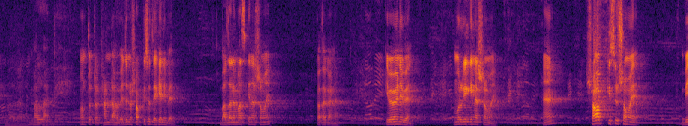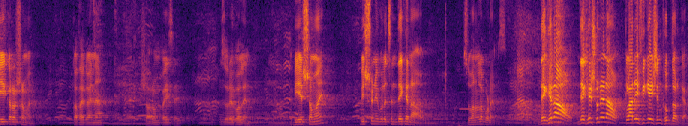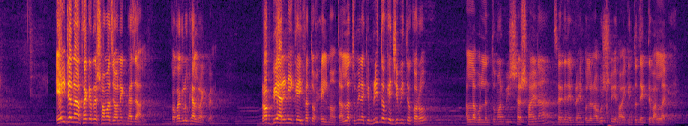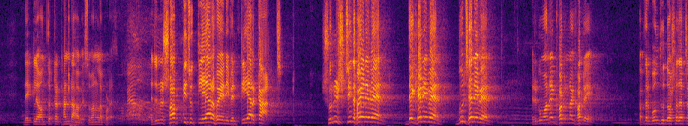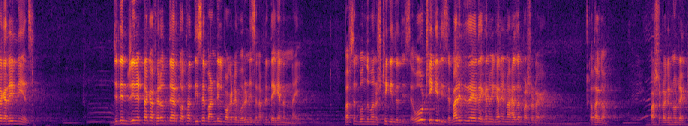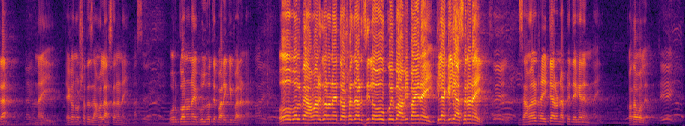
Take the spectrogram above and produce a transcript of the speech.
ভালো লাগবে। অন্তরটা ঠান্ডা হবে, এজন্য সব কিছু দেখে নেবেন। বাজারে মাছ কেনার সময়, কথা কয় না? কীভাবে নেবেন? মুরগি কেনার সময় হ্যাঁ? সব কিছুর সময়, বিয়ে করার সময়, কথা কয় না? শরম পাইছে, জোরে বলেন। বিয়ের সময়, বিশ্বনী বলেছেন, দেখে নাও। সুবহানাল্লাহ, পড়েন। দেখে নাও, দেখে শুনে নাও। ক্লারিফিকেশন খুব দরকার। এইটা না থাকাতে সমাজে অনেক ভেজাল। কথাগুলো খেয়াল রাখবেন। রব্বি আরিনি কাইফা তো হেল মাউত। আল্লাহ, তুমি নাকি মৃতকে জীবিত করো? আল্লাহ বললেন, তোমার বিশ্বাস হয় না? সেদিন ইব্রাহিম বললেন, অবশ্যই হয়, কিন্তু দেখতে ভালো লাগে। দেখলে অন্তরটা ঠান্ডা হবে, সুবহানাল্লাহ পড়েন। এজন্য সব কিছু ক্লিয়ার হয়ে নেবেন, ক্লিয়ার কাট। সুনিশ্চিত হয়ে নেবেন, দেখে নেবেন, বুঝে নেবেন। এরকম অনেক ঘটনা ঘটে। আপনার বন্ধু দশ হাজার টাকা ঋণ নিয়েছে। যেদিন ঋণের টাকা ফেরত দেওয়ার কথা দিছে বান্ডিল পকেটে ভরে নিয়েছেন আপনি দেখে নেন নাই। ভাবছেন বন্ধু মানুষ ঠিকই তো দিছে। ও ঠিকই দিছে। বাড়িতে যায় দেখেন ওইখানে নয় হাজার পাঁচশো টাকা। কথা কন পাঁচশো টাকার নোট একটা নাই। এখন ওর সাথে ঝামেলা আছে না নাই? ওর গণনায় ভুল হতে পারে কি পারে না? ও বলবে আমার গণনায় দশ হাজার ছিল ও কইবা আমি পাই নাই। কিলাকিলি আছে না নাই? ঝামেলাটা এই কারণে আপনি দেখে নেন নাই। কথা বলেন।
